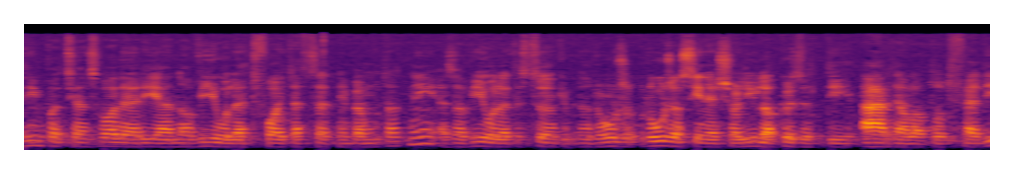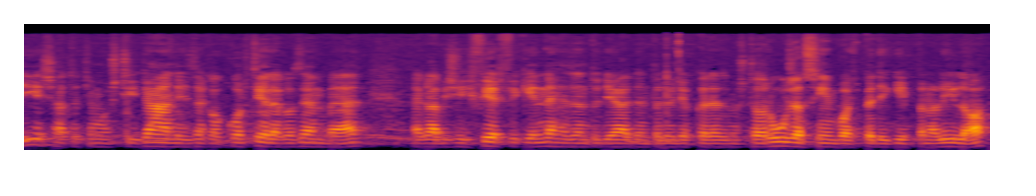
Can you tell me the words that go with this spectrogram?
az Impatiens valeriana violet fajtát szeretném bemutatni. Ez a violet, ez tulajdonképpen a rózsa, rózsaszín és a lila közötti árnyalatot fedi, és hát hogyha most így ránézek, akkor tényleg az ember, legalábbis így férfiként nehezen tudja eldönteni, hogy akkor ez most a rózsaszín vagy pedig éppen a lila.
